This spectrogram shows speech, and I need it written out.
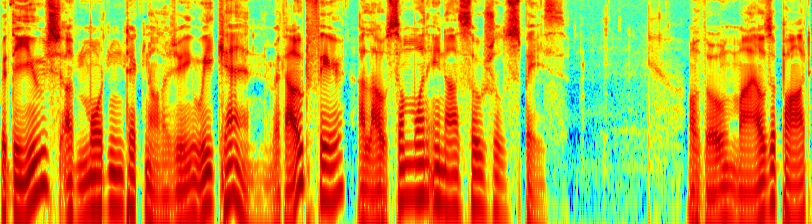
With the use of modern technology, we can, without fear, allow someone in our social space. Although miles apart,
